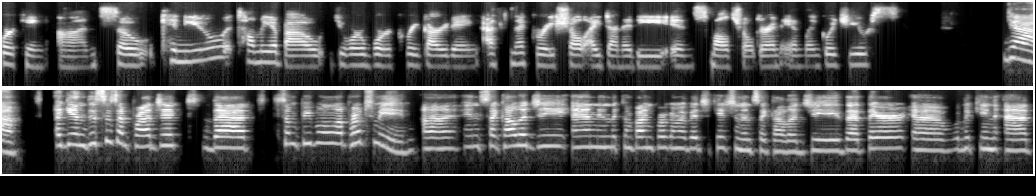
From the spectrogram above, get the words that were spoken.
working on. So, can you tell me about your work regarding ethnic racial identity in small children and language use? Yeah. Again, this is a project that some people approach me uh, in psychology and in the combined program of education and psychology that they're uh, looking at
